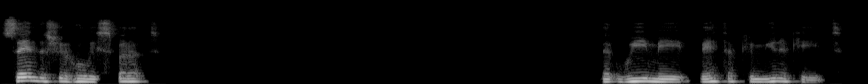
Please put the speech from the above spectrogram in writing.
Send us your Holy Spirit that we may better communicate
